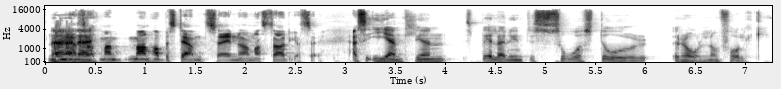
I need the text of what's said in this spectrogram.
Nej, Men alltså nej. att Man, man har bestämt sig, nu har man stadgat sig. Alltså egentligen spelar det inte så stor roll om folk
